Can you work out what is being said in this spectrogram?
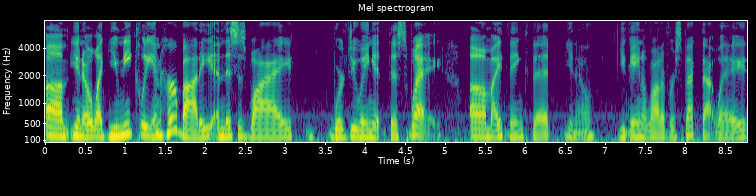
Um, you know, like uniquely in her body, and this is why we're doing it this way. Um, I think that you know you gain a lot of respect that way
